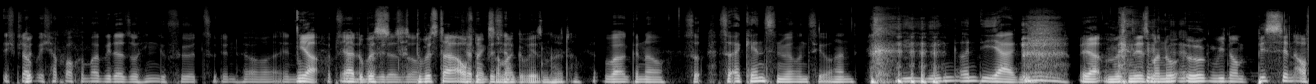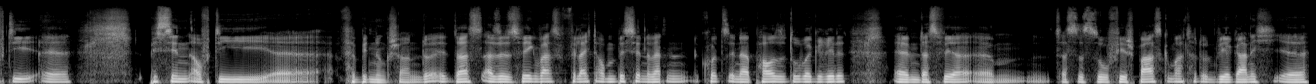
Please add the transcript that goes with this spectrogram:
ich glaube, ich habe auch immer wieder so hingeführt zu den HörerInnen. ja, ja, du bist, so, du bist da aufmerksamer bisschen- gewesen heute. War genau. So, so ergänzen wir uns, Johann. Die Yin und die Yang. Ja, wir müssen nächstes Mal nur irgendwie noch ein bisschen auf die, äh, bisschen auf die äh, Verbindung schauen. Du- Das, also deswegen war es vielleicht auch ein bisschen, wir hatten kurz in der Pause drüber geredet, ähm, dass wir, ähm, dass es so viel Spaß gemacht hat und wir gar nicht äh,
